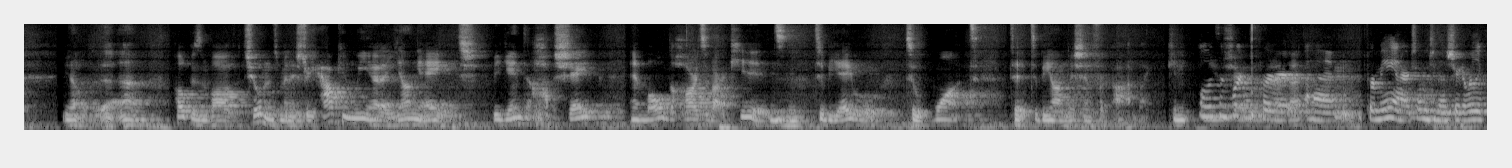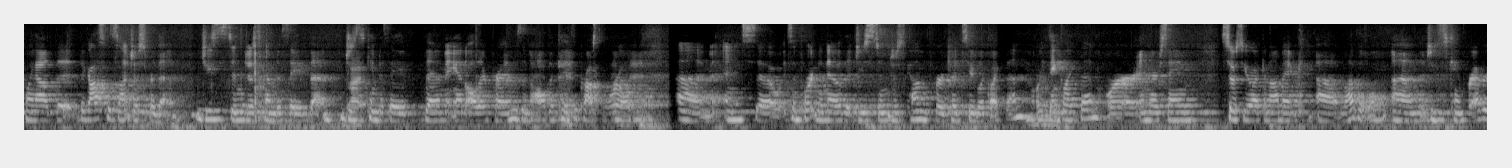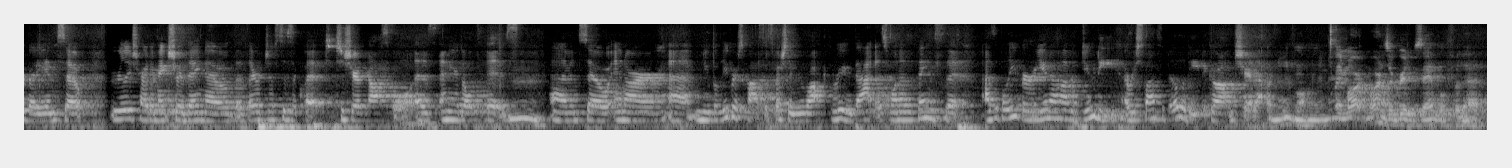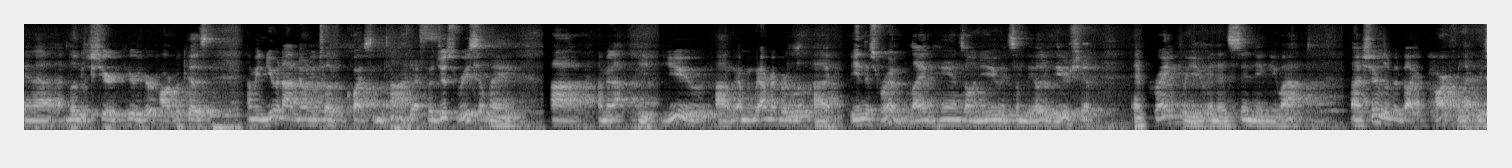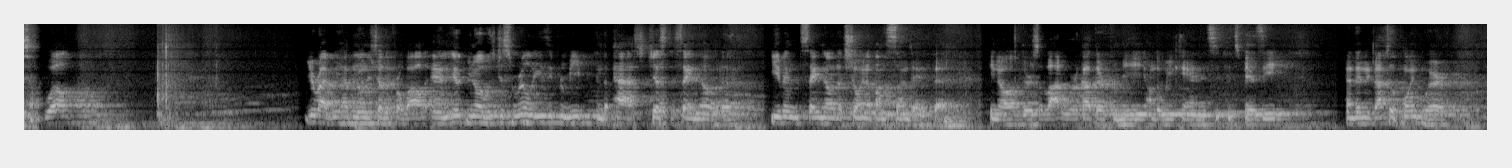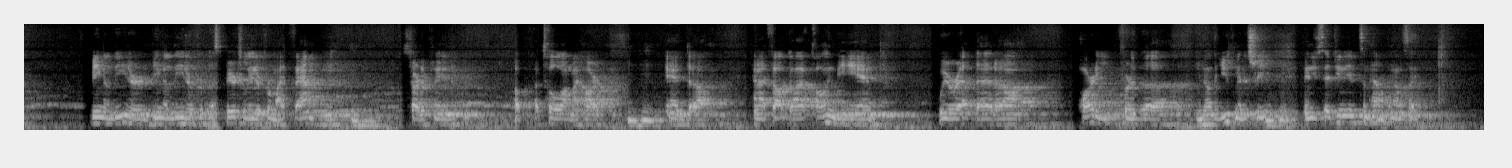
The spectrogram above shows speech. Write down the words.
You know, uh, um, Hope is involved with children's ministry. How can we at a young age begin to shape and mold the hearts of our kids to be able to want to, to be on mission for God? Like, can Well, it's you share a important for um, for me and our children's ministry to really point out that the gospel is not just for them. Jesus didn't just come to save them. Jesus Right. came to save them and all their friends and all the kids across the world. Amen. Um, and so it's important to know that Jesus didn't just come for kids who look like them or think like them or are in their same socioeconomic uh, level. Um, that Jesus came for everybody. And so we really try to make sure they know that they're just as equipped to share the gospel as any adult is. Um, and so in our um, new believers class, especially, we walk through that as one of the things that, as a believer, you now have a duty, a responsibility to go out and share that with people. And Martin's a great example for that, and uh, I'd love to share, hear your heart because, I mean, you and I have known each other for quite some time. Yes. But just recently, uh, I mean, I, you, uh, I mean, I remember uh, in this room laying hands on you and some of the other leadership and praying for you, and then sending you out. Uh, share a little bit about your heart for that recently. Well, you're right. We have known each other for a while, and it, you know, it was just real easy for me in the past just to say no to even say no to showing up on Sunday. That you know, there's a lot of work out there for me on the weekends. It's busy, and then it got to a point where being a leader, being a leader, for, a spiritual leader for my family, started playing a, a toll on my heart, and uh, and I felt God calling me, and we were at that uh, party for the you know the youth ministry, and you said you needed some help, and I was like,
